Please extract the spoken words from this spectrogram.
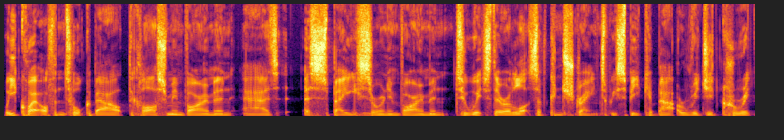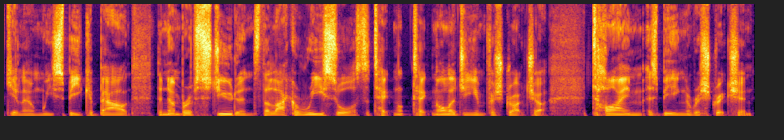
we quite often talk about the classroom environment as a space or an environment to which there are lots of constraints. We speak about a rigid curriculum, we speak about the number of students, the lack of resource, the technology infrastructure, time as being a restriction.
